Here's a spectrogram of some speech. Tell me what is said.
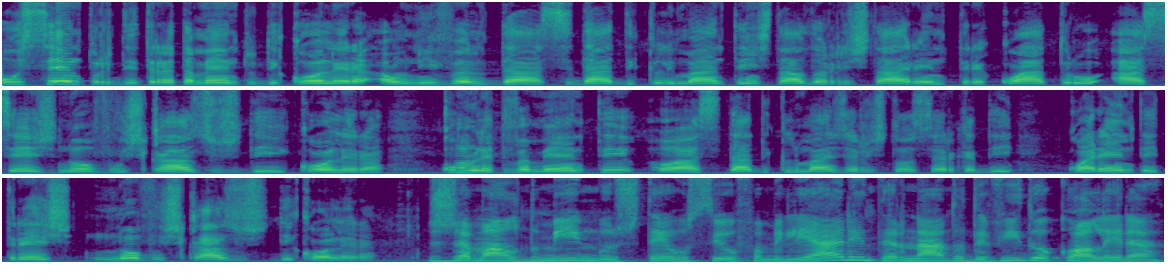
O Centro de Tratamento de Cólera ao nível da cidade de Climane tem estado a registrar entre 4 a 6 novos casos de cólera. Cumulativamente, a cidade de Climane já registrou cerca de 43 novos casos de cólera. Jamal Domingos tem o seu familiar internado devido à cólera.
